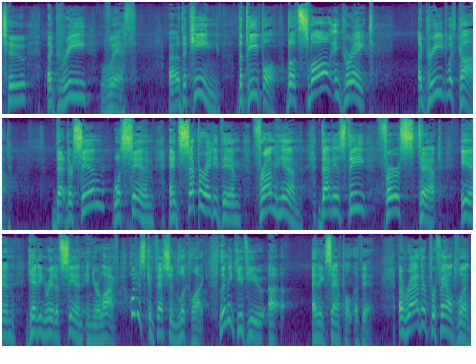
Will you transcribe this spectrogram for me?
to agree with. Uh, the king, the people, both small and great, agreed with God that their sin was sin and separated them from Him. That is the first step in getting rid of sin in your life. What does confession look like? Let me give you uh, an example of it. A rather profound one.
